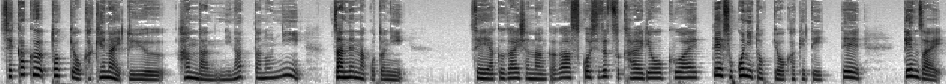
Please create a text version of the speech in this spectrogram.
せっかく特許をかけないという判断になったのに残念なことに製薬会社なんかが少しずつ改良を加えてそこに特許をかけていって現在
